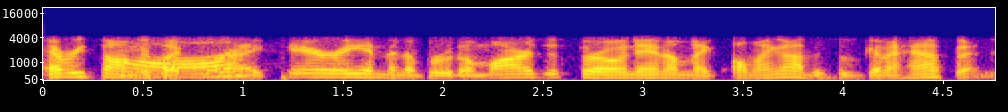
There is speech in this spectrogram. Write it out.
Every song is like Mariah Carey, and then a Bruno Mars is thrown in. I'm like, oh my god, this is gonna happen.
